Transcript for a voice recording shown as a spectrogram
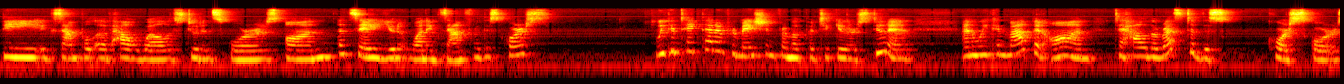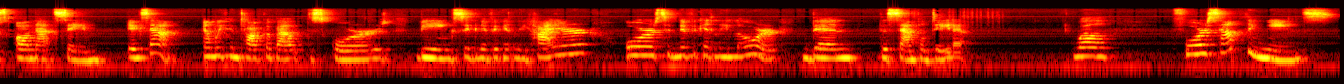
the example of how well a student scores on, let's say, Unit 1 exam for this course? We can take that information from a particular student and we can map it on to how the rest of the course scores on that same exam. And we can talk about the scores being significantly higher or significantly lower than the sample data. Well, for sampling means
